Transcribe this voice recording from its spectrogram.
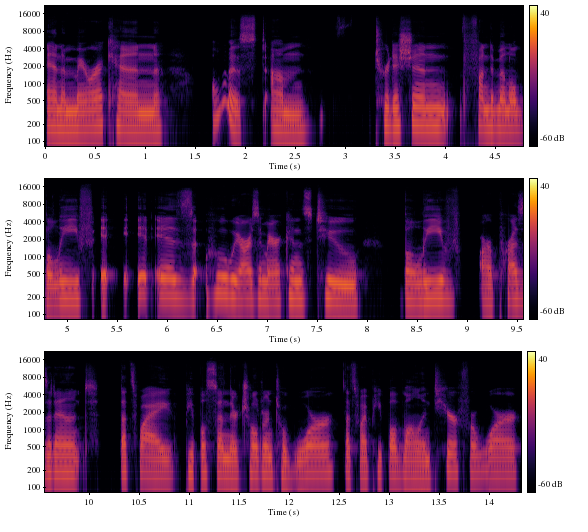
an American almost um, tradition, fundamental belief. It, it is who we are as Americans to believe our president. That's why people send their children to war. That's why people volunteer for war.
